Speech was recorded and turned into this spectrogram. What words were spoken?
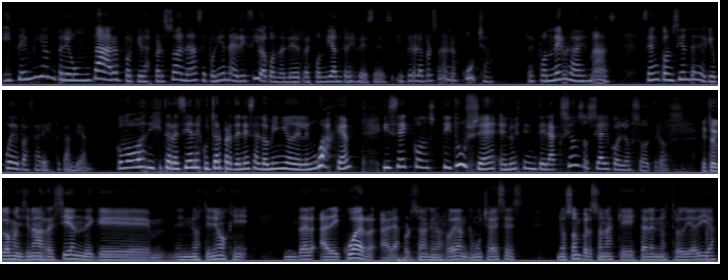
y temían preguntar porque las personas se ponían agresivas cuando le respondían tres veces, y pero la persona no escucha. Responder una vez más. Sean conscientes de que puede pasar esto también. Como vos dijiste recién, escuchar pertenece al dominio del lenguaje y se constituye en nuestra interacción social con los otros. Esto que vos mencionabas recién, de que mm, nos tenemos que intentar adecuar a las personas que nos rodean, que muchas veces no son personas que están en nuestro día a día.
